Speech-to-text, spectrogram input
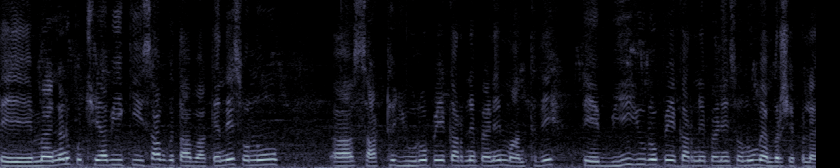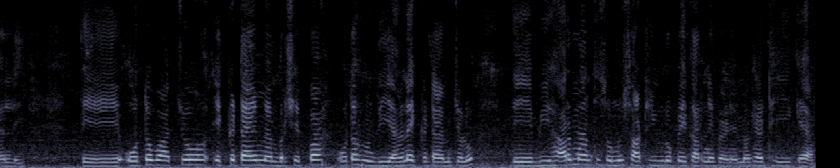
ਤੇ ਮੈਂ ਇਹਨਾਂ ਨੂੰ ਪੁੱਛਿਆ ਵੀ ਕੀ ਹਿਸਾਬ ਕਿਤਾਬ ਆ? ਕਹਿੰਦੇ ਤੁਹਾਨੂੰ ਅਹ, 60 ਯੂਰੋ ਪੇ ਕਰਨੇ ਪੈਣੇ ਮੰਥ ਦੇ ਤੇ 20 ਯੂਰੋ ਪੇ ਕਰਨੇ ਪੈਣੇ ਤੁਹਾਨੂੰ ਮੈਂਬਰਸ਼ਿਪ ਲੈਣ ਲਈ। ਤੇ ਉਹ ਤੋਂ ਬਾਅਦ ਚੋਂ ਇੱਕ ਟਾਈਮ ਮੈਂਬਰਸ਼ਿਪ ਆ ਉਹ ਤਾਂ ਹੁੰਦੀ ਆ ਹਨਾ ਇੱਕ ਟਾਈਮ ਚਲੋ। ਤੇ ਵੀ ਹਰ ਮੰਥ ਤੁਹਾਨੂੰ 60 ਯੂਰੋ ਪੇ ਕਰਨੇ ਪੈਣੇ। ਮੈਂ ਕਿਹਾ ਠੀਕ ਆ।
